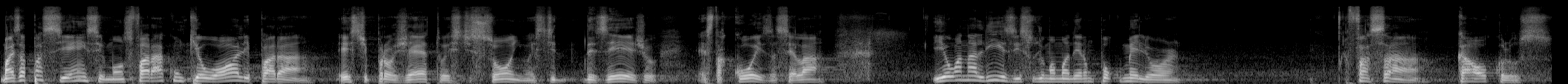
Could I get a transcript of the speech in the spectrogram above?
Mas a paciência, irmãos, fará com que eu olhe para este projeto, este sonho, este desejo, esta coisa, sei lá, e eu analise isso de uma maneira um pouco melhor. Faça cálculos.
